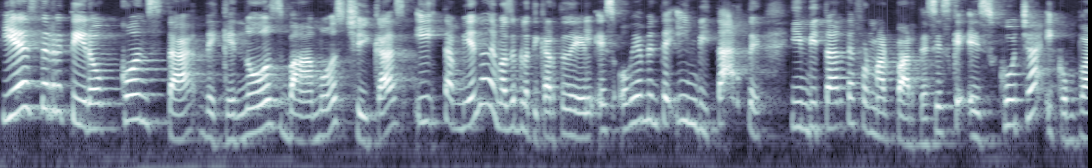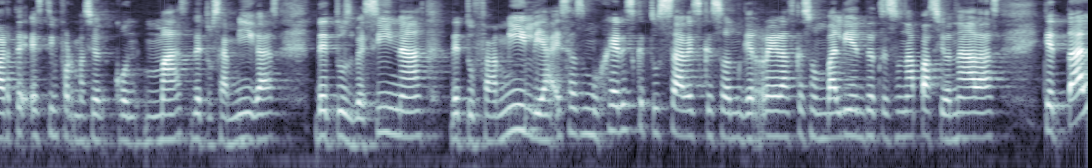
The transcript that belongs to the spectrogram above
Y este retiro consta de que nos vamos, chicas, y también además de platicarte de él, es obviamente invitarte, invitarte a formar parte. Así es que escucha y comparte esta información con más de tus amigas, de tus vecinas, de tu familia, esas mujeres que tú sabes que son guerreras, que son valientes, que son apasionadas, que tal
